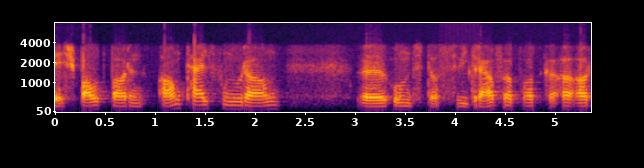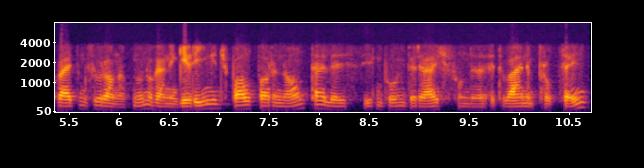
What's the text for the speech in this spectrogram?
des spaltbaren Anteils von Uran äh, und das Wiederaufarbeitungsuran hat nur noch einen geringen spaltbaren Anteil, er ist irgendwo im Bereich von äh, etwa einem Prozent,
